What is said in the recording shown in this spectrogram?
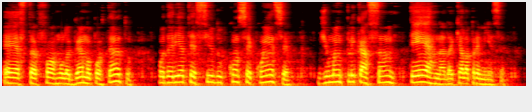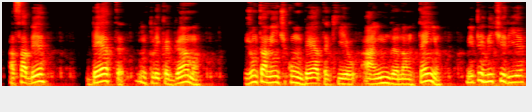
Esta fórmula gama, portanto, poderia ter sido consequência de uma implicação interna daquela premissa, a saber, beta implica gama, juntamente com beta que eu ainda não tenho, me permitiria,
